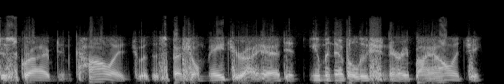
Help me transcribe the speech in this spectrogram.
described in college with a special major I had in human evolutionary biology.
